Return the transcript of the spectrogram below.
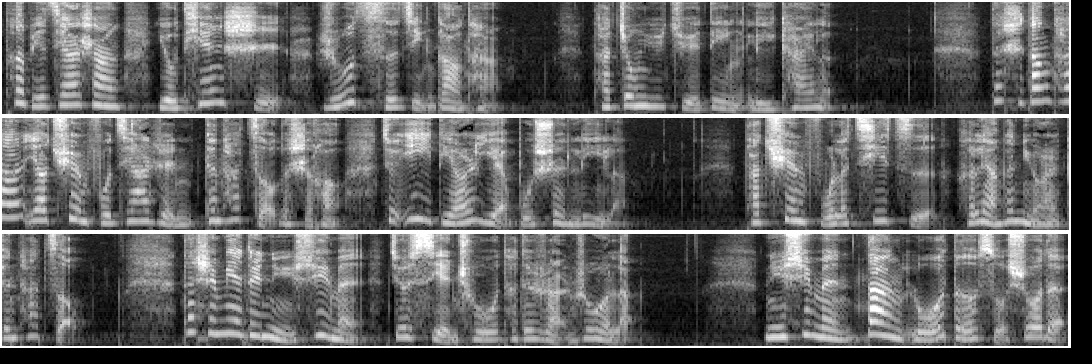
特别加上有天使如此警告他，他终于决定离开了。但是当他要劝服家人跟他走的时候，就一点儿也不顺利了。他劝服了妻子和两个女儿跟他走，但是面对女婿们就显出他的软弱了。女婿们当罗德所说的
